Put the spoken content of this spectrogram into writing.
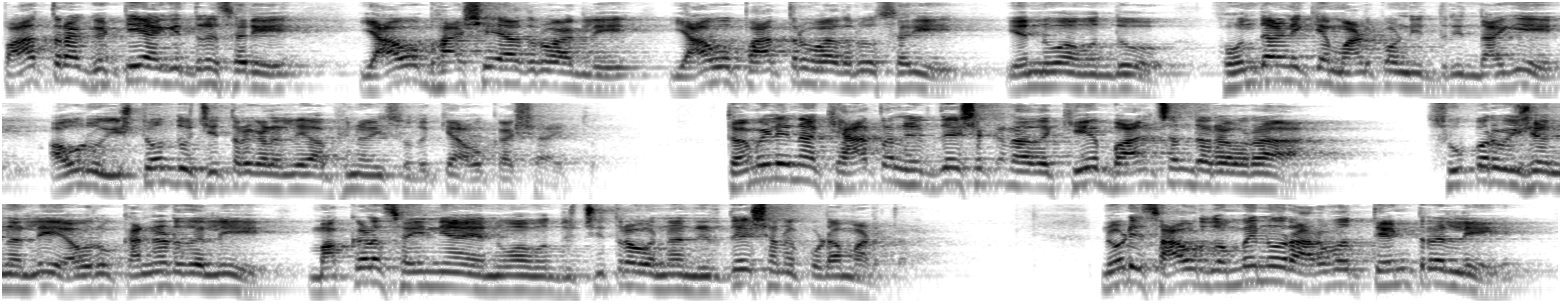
ಪಾತ್ರ ಗಟ್ಟಿಯಾಗಿದ್ದರೆ ಸರಿ, ಯಾವ ಭಾಷೆಯಾದರೂ ಆಗಲಿ, ಯಾವ ಪಾತ್ರವಾದರೂ ಸರಿ ಎನ್ನುವ ಒಂದು ಹೊಂದಾಣಿಕೆ ಮಾಡಿಕೊಂಡಿದ್ದರಿಂದಾಗಿ ಅವರು ಇಷ್ಟೊಂದು ಚಿತ್ರಗಳಲ್ಲಿ ಅಭಿನಯಿಸೋದಕ್ಕೆ ಅವಕಾಶ ಆಯಿತು. ತಮಿಳಿನ ಖ್ಯಾತ ನಿರ್ದೇಶಕರಾದ ಕೆ. ಬಾಲಚಂದರ್ ಅವರ ಸೂಪರ್ವಿಷನ್ನಲ್ಲಿ ಅವರು ಕನ್ನಡದಲ್ಲಿ ಮಕ್ಕಳ ಸೈನ್ಯ ಎನ್ನುವ ಒಂದು ಚಿತ್ರವನ್ನು ನಿರ್ದೇಶನ ಕೂಡ ಮಾಡ್ತಾರೆ. ನೋಡಿ, ಸಾವಿರದ ಒಂಬೈನೂರ ಅರವತ್ತೆಂಟರಲ್ಲಿ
